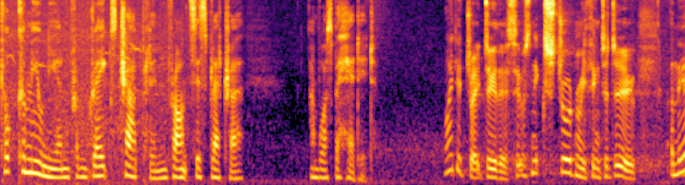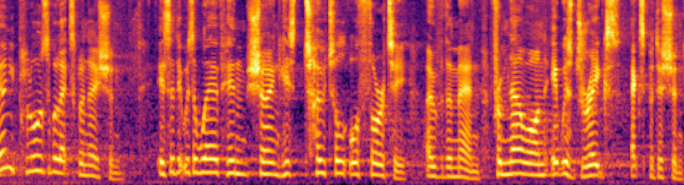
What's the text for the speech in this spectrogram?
took communion from Drake's chaplain, Francis Fletcher, and was beheaded. Why did Drake do this? It was an extraordinary thing to do, and the only plausible explanation is that it was a way of him showing his total authority over the men. From now on, it was Drake's expedition.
